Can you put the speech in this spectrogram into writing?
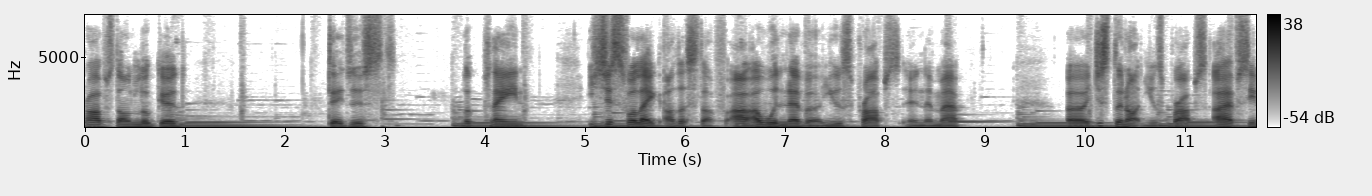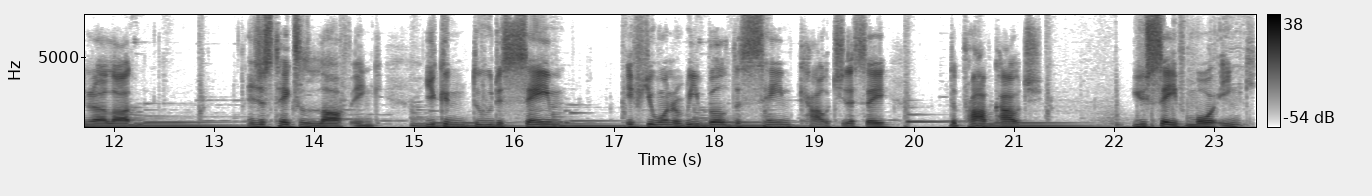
Props don't look good. They just look plain. It's just for like other stuff. I, I would never use props in a map. Uh, just do not use props. I have seen it a lot. It just takes a lot of ink. You can do the same if you want to rebuild the same couch let's say the prop couch. You save more ink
